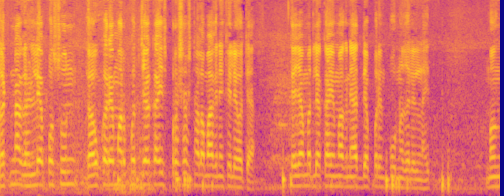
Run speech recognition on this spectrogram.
घटना घडल्यापासून गावकऱ्यामार्फत ज्या काही प्रशासनाला मागण्या केल्या होत्या त्याच्यामधल्या काही मागण्या अद्यापपर्यंत पूर्ण झालेल्या नाहीत. मग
